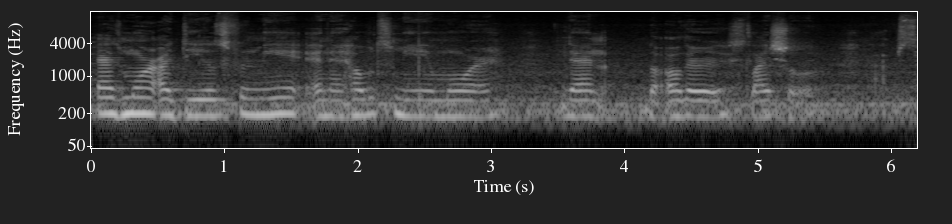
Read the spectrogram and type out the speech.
It has more ideas for me and it helps me more than the other slideshow apps.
